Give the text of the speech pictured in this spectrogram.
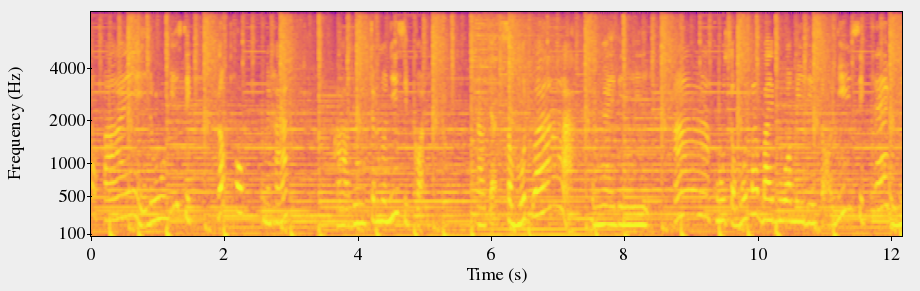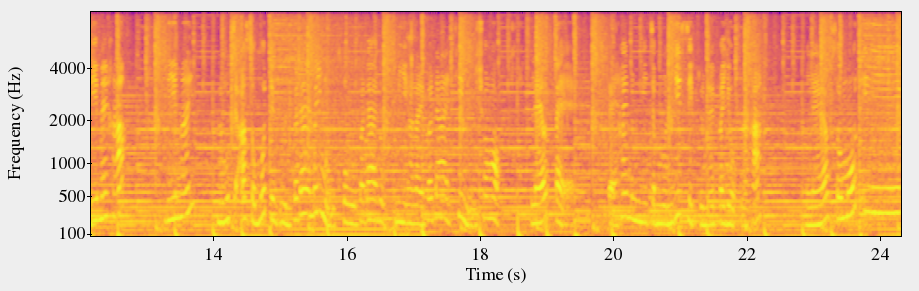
ต่อไปดู 20ลบ6นะคะอ่าดูจำนวน 20 ก่อน เราจะสมมุติว่ายังไงดีอ่าครูสมมุติว่าใบบัวมีดินสอ 20 แท่งดีไหมคะ ดีไหมหนูจะเอาสมมติอย่างอื่นก็ได้ไม่เหมือนครูก็ได้ลูกมีอะไรก็ได้ที่หนูชอบ แล้วแต่แต่ให้มันมีจำนวน 20 อยู่ในประโยคนะคะ แล้วสมมติอีก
